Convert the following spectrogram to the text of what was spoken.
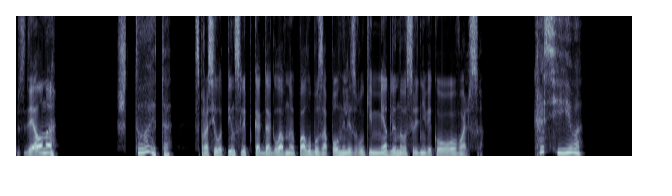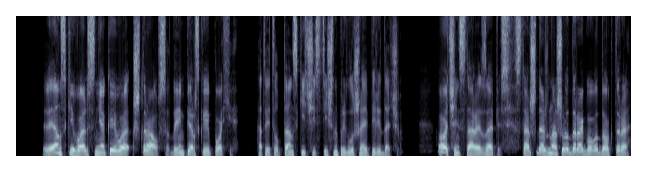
«Сделано». «Что это?» — спросила Пинслип, когда главную палубу заполнили звуки медленного средневекового вальса. «Красиво». «Венский вальс некоего Штрауса до имперской эпохи. — ответил Танский, частично приглушая передачу. «Очень старая запись, старше даже нашего дорогого доктора».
